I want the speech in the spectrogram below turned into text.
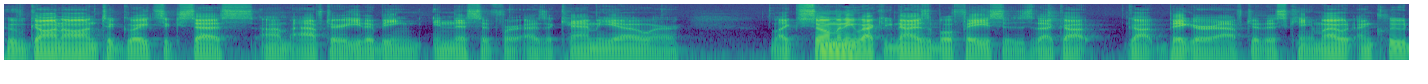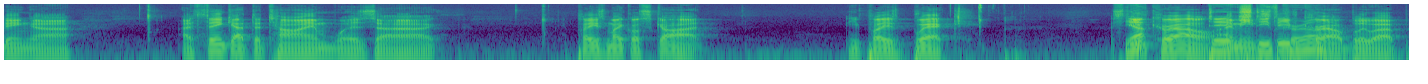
who've gone on to great success um, after either being in this for as a cameo or like so many recognizable faces that got got bigger after this came out, including uh, I think at the time was uh, plays Michael Scott. He plays Brick. Steve Yep. Carell. Did I mean, Steve Steve, Carell. Carell. blew up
